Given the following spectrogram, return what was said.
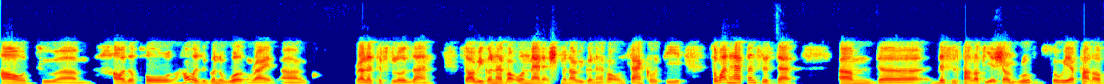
how to um how the whole how is it going to work, right? Uh, relative to Lausanne. So are we going to have our own management? Are we going to have our own faculty? So what happens is that um, the this is part of EHL Group. So we are part of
